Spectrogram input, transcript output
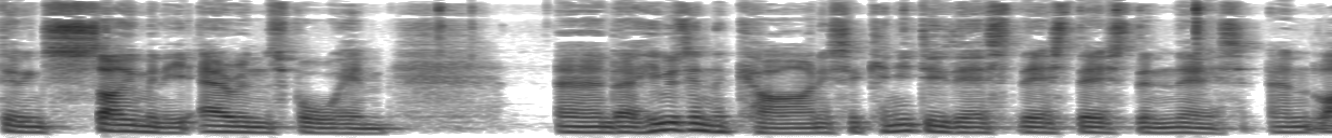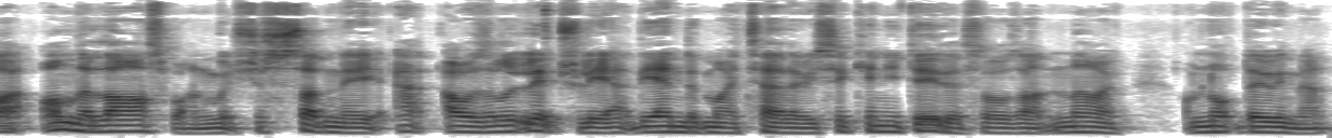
doing so many errands for him. And uh, he was in the car and he said, Can you do this, this, this, then this? And like on the last one, which just suddenly, at, I was literally at the end of my tether, he said, Can you do this? I was like, No, I'm not doing that.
